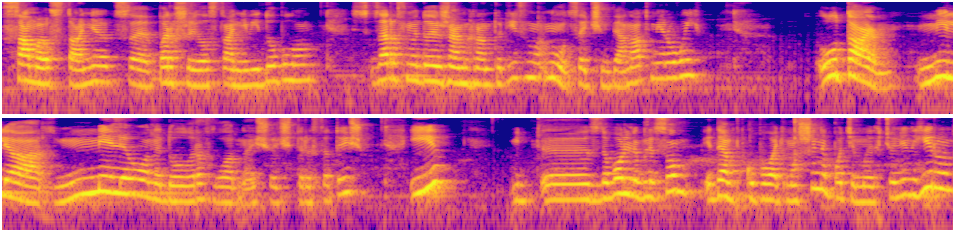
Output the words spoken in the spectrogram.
саме останнє, це перше і останнє відео було. Зараз ми доїжджаємо Гран Туризмо, ну, це чемпіонат міровий. Лутаем миллиард, миллионы долларов, ладно, еще 400 тысяч. І е, з довольним лицом йдемо купувати машини, потім ми їх тюнінгіруємо,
